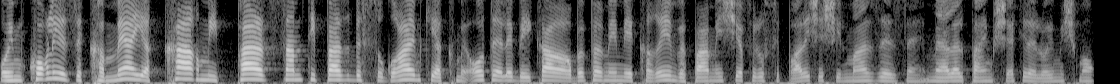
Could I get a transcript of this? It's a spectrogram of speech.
או ימכור לי איזה קמע יקר מפז, שמתי פז בסוגריים, כי הקמעות האלה בעיקר הרבה פעמים יקרים, ופעם מישהי אפילו סיפרה לי ששילמה על זה איזה מעל אלפיים שקל, אלוהים ישמור.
